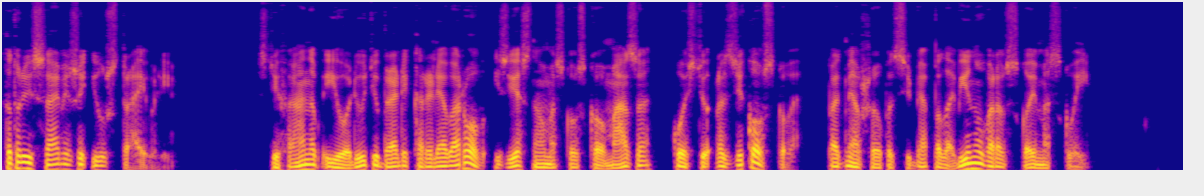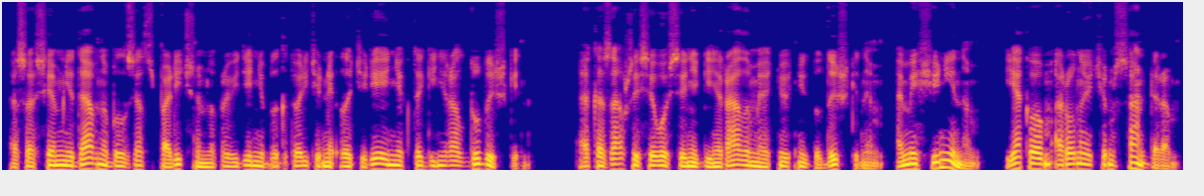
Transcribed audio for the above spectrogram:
которые сами же и устраивали. Стефанов и его люди брали короля воров, известного московского маза Костю Раздяковского, подмявшего под себя половину воровской Москвы. А совсем недавно был взят с поличным на проведение благотворительной лотереи некто генерал Дудышкин, оказавшийся вовсе не генералом и отнюдь не Дудышкиным, а мещанином, Яковом Ароновичем Сандлером,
